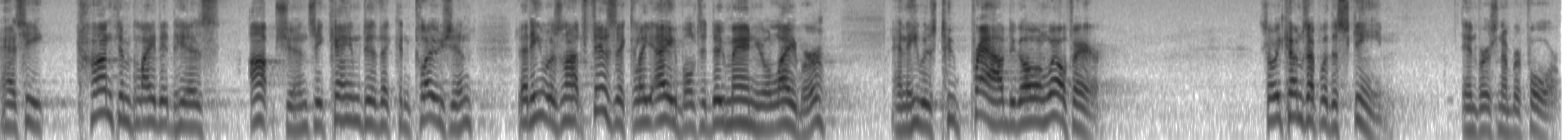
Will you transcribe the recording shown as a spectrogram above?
As he contemplated his options, he came to the conclusion that he was not physically able to do manual labor and he was too proud to go on welfare. So he comes up with a scheme in verse number four.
